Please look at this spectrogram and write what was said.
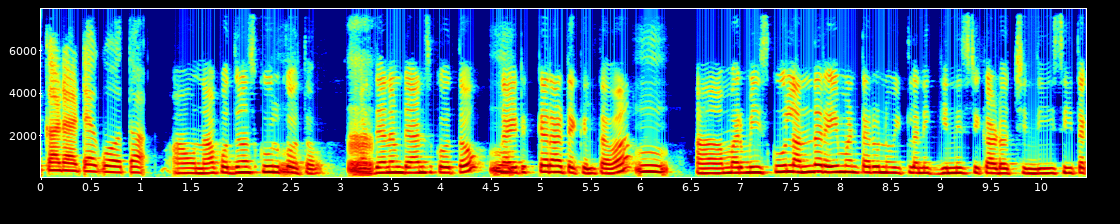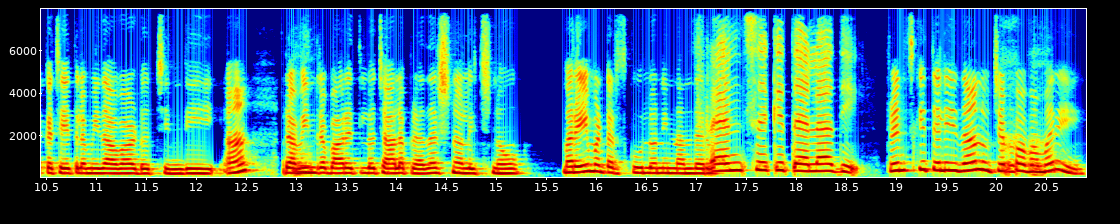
కరాటేకి పోతా. అవునా? పొద్దున స్కూల్కి పోతావు. మధ్యాహ్నం డాన్స్ పోతావు నైట్ కరాటేకి వెళ్తావా? ఉమ్. ఆ, మరి మీ స్కూల్ అందరు ఏమంటారు? నువ్వు ఇట్లా నీకు గిన్నిస్ రికార్డ్ వచ్చింది సీతక్క చేతుల మీద అవార్డు వచ్చింది ఆ? రవీంద్ర భారతిలో చాలా ప్రదర్శనలు ఇచ్చినావు. మరి ఏమంటారు స్కూల్లో నిన్ను అందరు ఫ్రెండ్స్కి తెలియదు ఫ్రెండ్స్కి తెలియదా నువ్వు చెప్పావా మరి?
